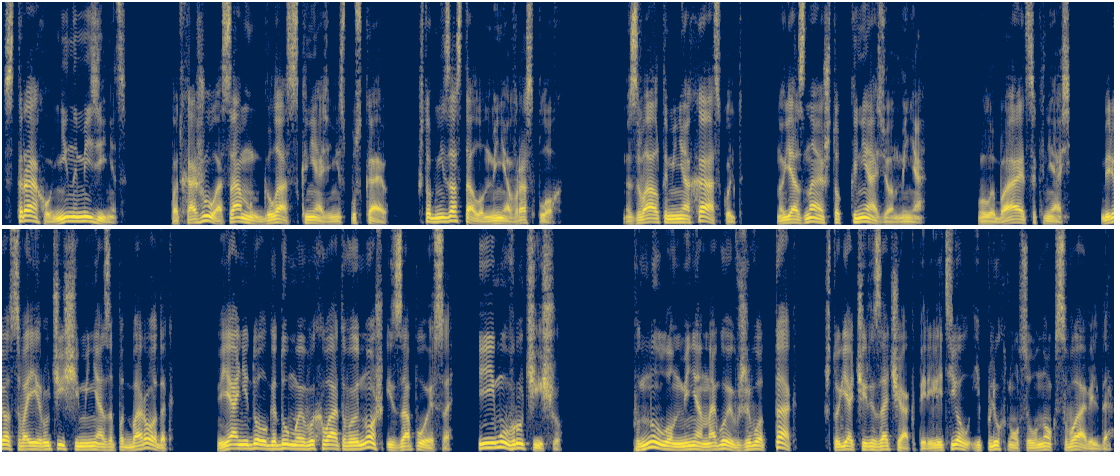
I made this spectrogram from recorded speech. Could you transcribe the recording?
Страху ни на мизинец. Подхожу, а сам глаз с князя не спускаю, чтобы не застал он меня врасплох. Звал ты меня Хаскульт, но я знаю, что к князю он меня. Улыбается князь, берет своей ручищей меня за подбородок, я, недолго думая, выхватываю нож из-за пояса и ему в. Пнул он меня ногой в живот так, что я через очаг перелетел и плюхнулся у ног Свавельда,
